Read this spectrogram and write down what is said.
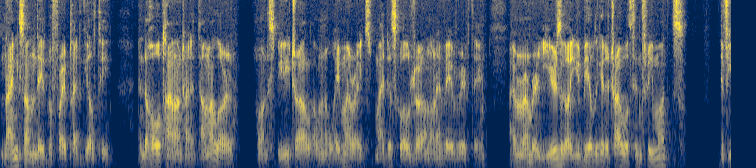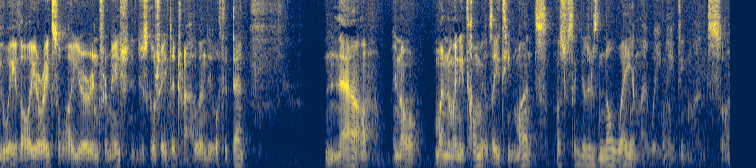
90 something days before I pled guilty. And the whole time, I'm trying to tell my lawyer, I want a speedy trial. I want to waive my rights, my disclosure. I want to waive everything. I remember years ago, you'd be able to get a trial within three months if you waived all your rights, all your information, just go straight to trial and deal with it then. Now, you know, when when he told me it was 18 months, I was just like, there's no way in my waiting 18 months. So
